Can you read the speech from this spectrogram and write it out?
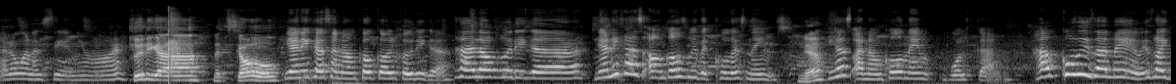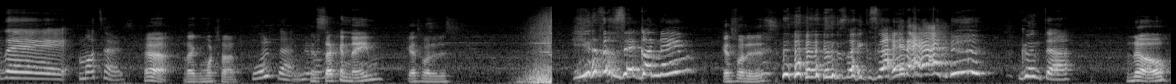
I don't want to see anymore. Rüdiger, let's go. Janik has an uncle called Rudiger. Hello, Rudiger. Janik has uncles with the coolest names. Yeah? He has an uncle named Wolfgang. How cool is that name? It's like the Mozart. Yeah, like Mozart. Wolfgang. His second name? Guess what it is? He has a second name? Guess what it is? it's like excited. Gunther. No,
